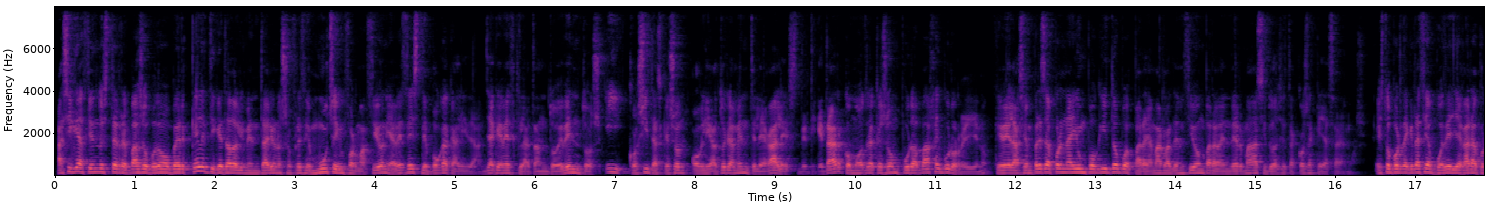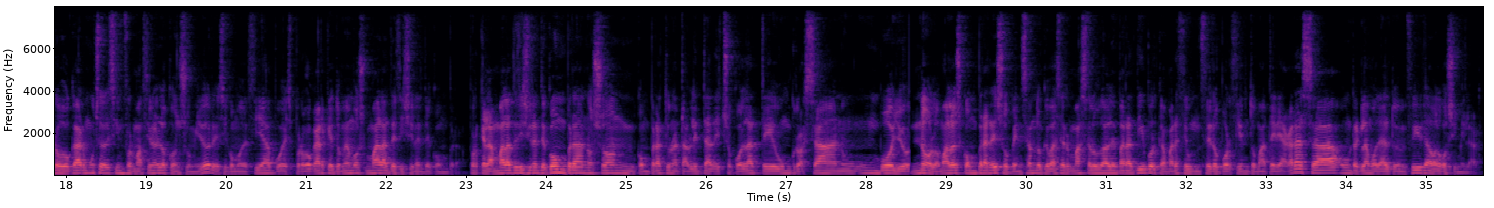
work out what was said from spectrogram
Así que haciendo este repaso podemos ver que el etiquetado alimentario nos ofrece mucha información y a veces de poca calidad, ya que mezcla tanto eventos y cositas que son obligatoriamente legales de etiquetar, como otras que son pura paja y puro relleno. Que las empresas ponen ahí un poquito pues para llamar la atención, para vender más y todas estas cosas que ya sabemos. Esto por desgracia puede llegar a provocar mucha desinformación en los consumidores y como decía, pues provocar que tomemos malas decisiones de compra. Porque las malas decisiones de compra no son comprarte una tableta de chocolate, un croissant, un, bollo. No, lo malo es comprar eso pensando que va a ser más saludable para ti porque aparece un 0% materia grasa, un reclamo de alto en fibra o algo similar.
